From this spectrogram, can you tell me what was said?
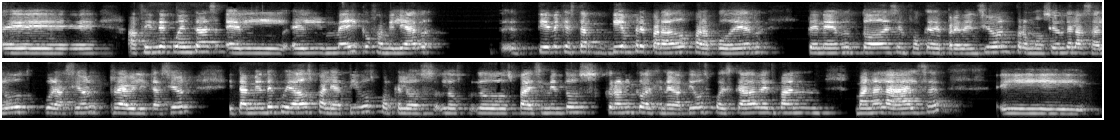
eh, a fin de cuentas el, el médico familiar tiene que estar bien preparado para poder tener todo ese enfoque de prevención, promoción de la salud, curación, rehabilitación y también de cuidados paliativos, porque los, los, los padecimientos crónico-degenerativos pues cada vez van, van a la alza y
